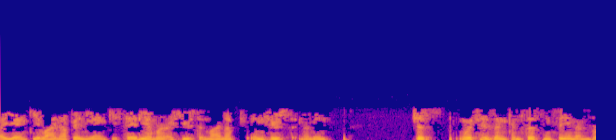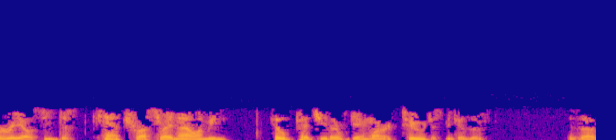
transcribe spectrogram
a Yankee lineup in Yankee Stadium or a Houston lineup in Houston. I mean, just with his inconsistency and then Berrios, you just can't trust right now. I mean, he'll pitch either game one or two just because of his uh,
